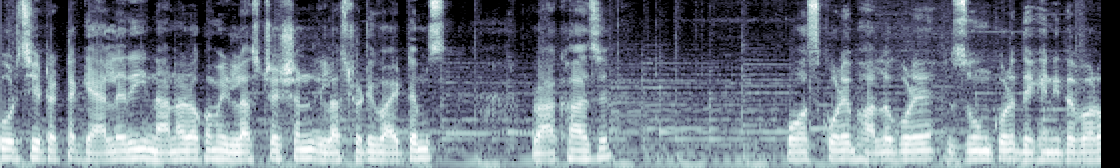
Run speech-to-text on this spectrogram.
করছি, এটা একটা গ্যালারি নানা রকমের ইলাস্ট্রেশন ইলাস্ট্রেটিভ আইটেমস রাখা আছে। পজ করে, ভালো করে জুম করে দেখে নিতে পারো।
